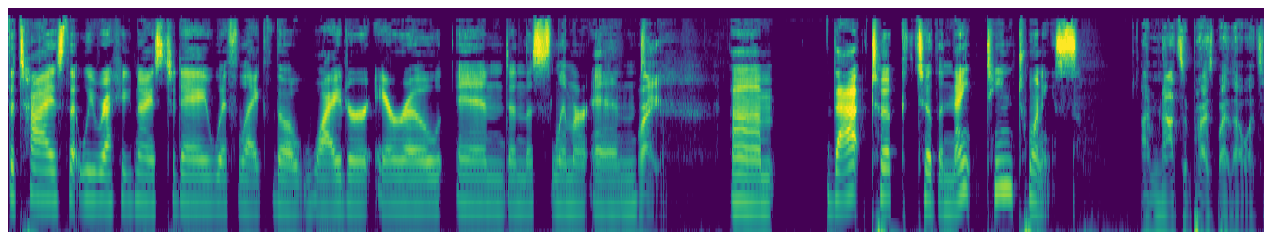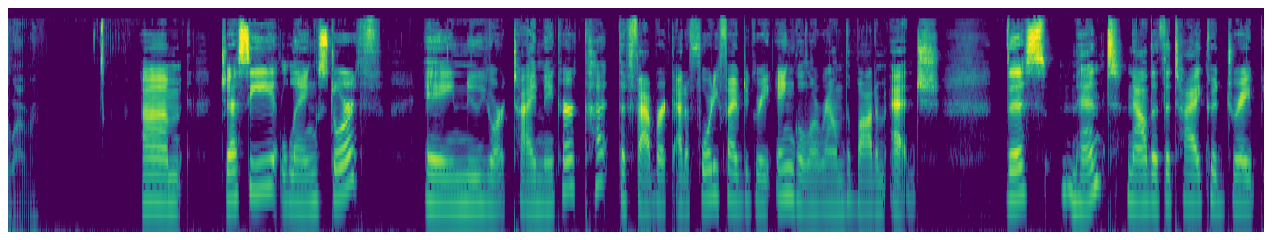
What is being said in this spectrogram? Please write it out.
the ties that we recognize today with like the wider arrow end and the slimmer end. right Um, that took to the 1920s. i'm not surprised by that whatsoever Um, Jesse Langsdorf, a New York tie maker, cut the fabric at a 45 degree angle around the bottom edge. This meant now that the tie could drape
